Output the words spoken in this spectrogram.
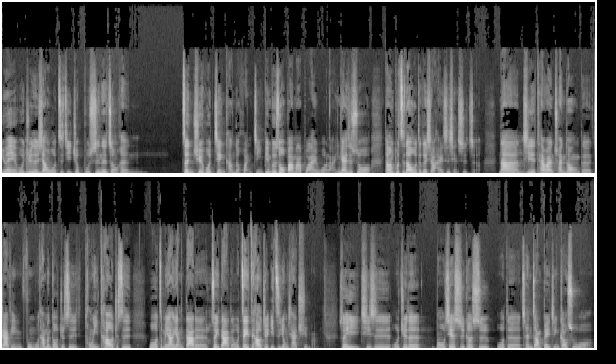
因为我觉得像我自己就不是那种很正确或健康的环境，并不是说我爸妈不爱我啦，应该是说他们不知道我这个小孩是显示者。那其实台湾传统的家庭父母他们都就是同一套，就是我怎么样养大的最大的，我这一套就一直用下去嘛。所以其实我觉得某些时刻是我的成长背景告诉我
